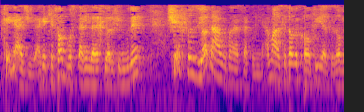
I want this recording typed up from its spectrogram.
خیلی عجیبه. اگه کتاب مستقیم در اختیارشون بوده شیخ چون زیاد نقل می‌کنه از سکونی اما از کتاب کافی از کتاب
